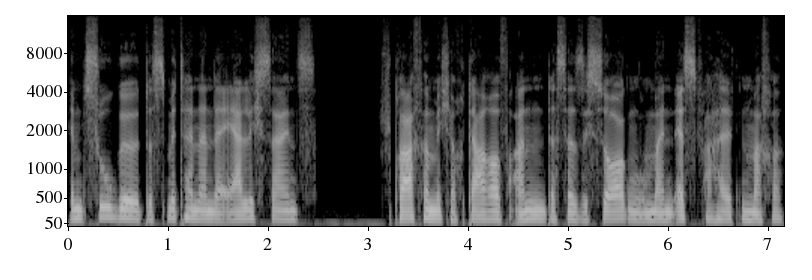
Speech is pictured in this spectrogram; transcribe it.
Im Zuge des Miteinander Ehrlichseins sprach er mich auch darauf an, dass er sich Sorgen um mein Essverhalten mache.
